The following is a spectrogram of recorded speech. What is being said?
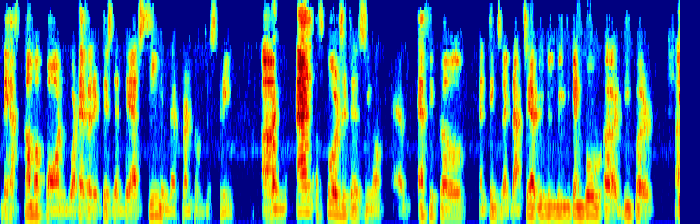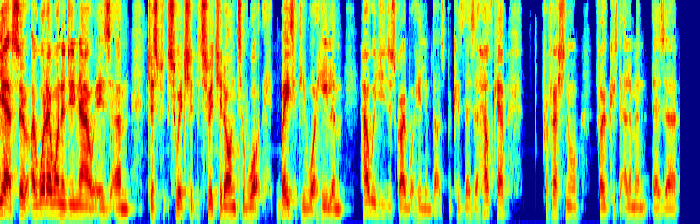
they have come upon whatever it is that they are seeing in the front of the screen. Um, right. And of course, it is you know ethical and things like that. So yeah, we will we, can go uh, deeper. Uh, yeah. So uh, what I want to do now is um, just switch it switch it on to what basically what Healum. How would you describe what Healum does? Because there's a healthcare professional focused element, there's a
